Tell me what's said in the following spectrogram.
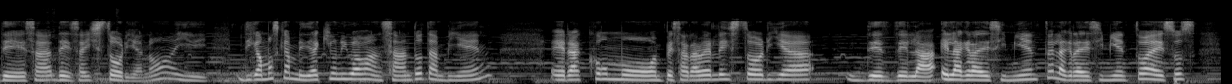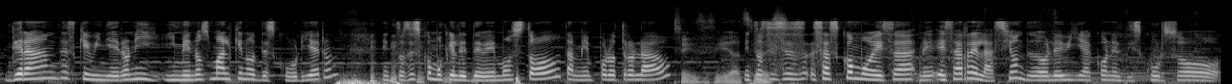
de esa, de esa historia, ¿no? Y digamos que a medida que uno iba avanzando también, era como empezar a ver la historia desde la, el agradecimiento, el agradecimiento a esos grandes que vinieron y, menos mal que nos descubrieron. Entonces como que les debemos todo también por otro lado. Sí, sí, sí, Entonces es. esa es como esa, esa relación de doble vía con el discurso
